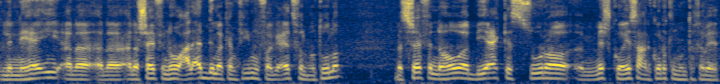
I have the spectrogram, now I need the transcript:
للنهائي أنا أنا أنا شايف إن هو على قد ما كان فيه مفاجآت في البطولة بس شايف إن هو بيعكس صورة مش كويسة عن كرة المنتخبات.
